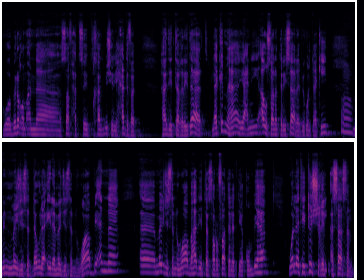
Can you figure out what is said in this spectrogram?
هو برغم أن صفحة السيد خالد بشري حذفت هذه التغريدات لكنها يعني أوصلت رسالة بكل تأكيد من مجلس الدولة إلى مجلس النواب بأن آه، مجلس النواب هذه التصرفات التي يقوم بها والتي تشغل أساسا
